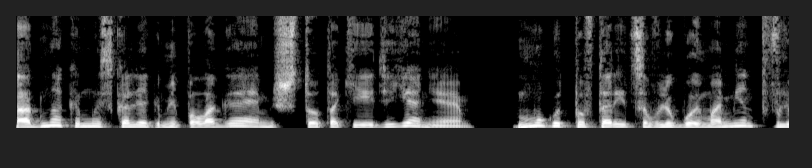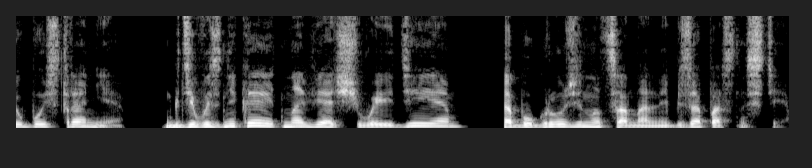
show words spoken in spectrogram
Однако мы с коллегами полагаем, что такие деяния могут повториться в любой момент в любой стране, где возникает навязчивая идея об угрозе национальной безопасности.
